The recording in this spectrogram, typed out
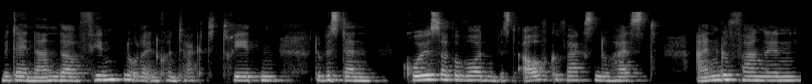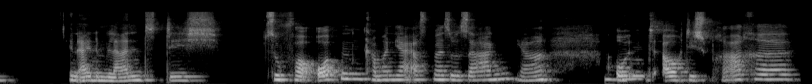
miteinander finden oder in Kontakt treten. Du bist dann größer geworden, du bist aufgewachsen, du hast angefangen, in einem Land dich zu verorten, kann man ja erstmal so sagen, ja. Mhm. Und auch die Sprache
